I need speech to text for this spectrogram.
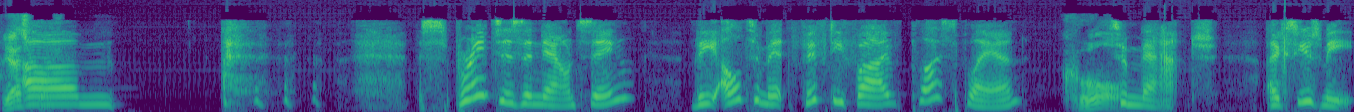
Yes, Marsha. Um, Sprint is announcing the ultimate 55 plus plan cool. to match, excuse me,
